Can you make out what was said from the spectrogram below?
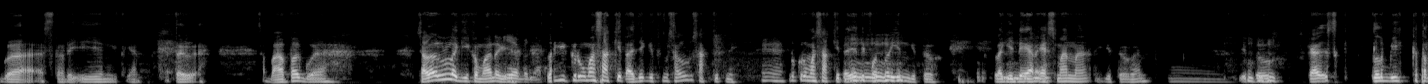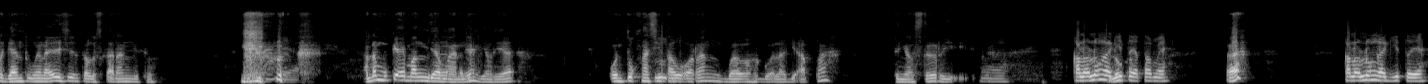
gue storyin gitu kan. Atau apa-apa gue Misalnya lu lagi ke mana gitu? iya benar Lagi ke rumah sakit aja gitu. Misalnya lu sakit nih. Iya. Lu ke rumah sakit aja difotoin gitu. Lagi Hmm. DRS mana gitu kan. Hmm. Gitu. Kayak lebih ketergantungan aja sih kalau sekarang gitu. Iya. Karena mungkin emang zamannya ya ya. Untuk ngasih tahu Mm-mm. orang bahwa gue lagi apa, tinggal story. Nah, kalau lu nggak Lu- gitu ya Tom ya? Hah? Kalau lu nggak gitu ya?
